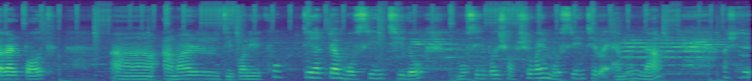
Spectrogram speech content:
চলার পথ আমার জীবনে খুব যে একটা মসৃণ ছিল, মসৃণ বলতে সবসময় মসৃণ ছিল এমন না। আসলে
